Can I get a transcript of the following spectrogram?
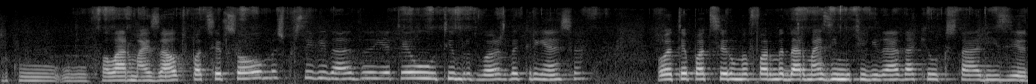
Porque o, o, falar mais alto pode ser só uma expressividade e até o timbre de voz da criança, ou até pode ser uma forma de dar mais emotividade àquilo que está a dizer.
